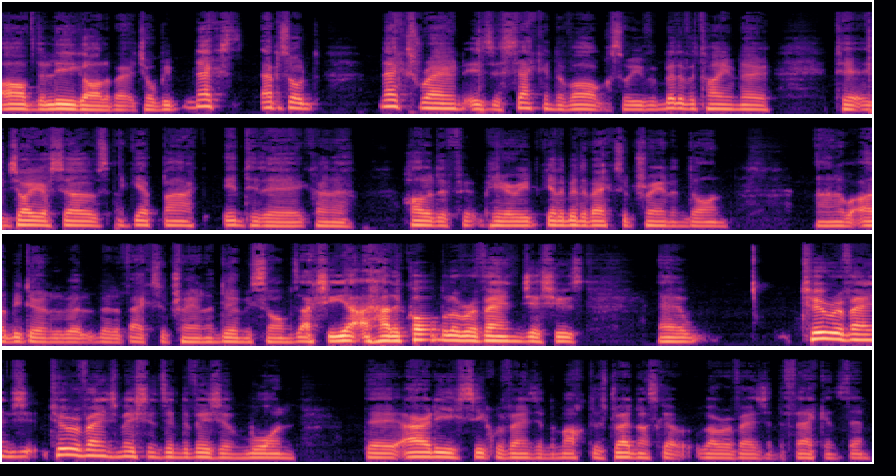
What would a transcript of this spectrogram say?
of the league all about Joe. Next episode, next round is the second of August, so you have a bit of a time now to enjoy yourselves and get back into the kind of holiday period, get a bit of extra training done. And I'll be doing a little bit of extra training, and doing me sums. Actually, yeah, I had a couple of revenge issues. Uh, two revenge, two revenge missions in Division One. The Ardee seek revenge in the Mochtas. Dreadnots got, got revenge in the Fechins. Then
